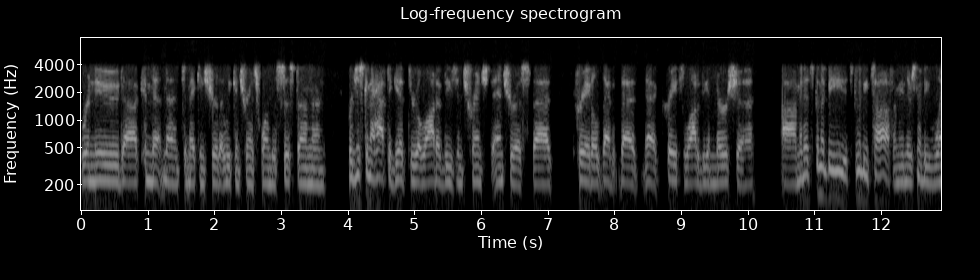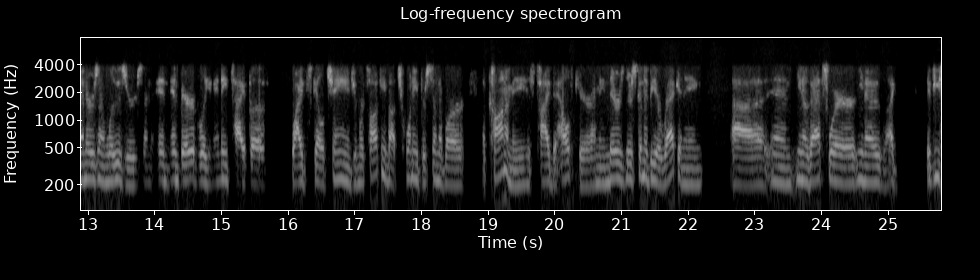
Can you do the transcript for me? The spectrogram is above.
renewed uh, commitment to making sure that we can transform the system. And we're just going to have to get through a lot of these entrenched interests that create a, that, that, that creates a lot of the inertia. Um, and it's going to be it's going to be tough. I mean, there's going to be winners and losers, and, and invariably in any type of wide scale change. And we're talking about 20% of our economy is tied to healthcare. I mean, there's there's going to be a reckoning, uh, and you know that's where you know like if you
